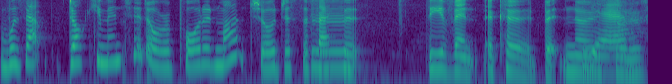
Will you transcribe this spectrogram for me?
Was that documented or reported much, or just the fact that the event occurred, but no Mm. Yeah. sort of?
